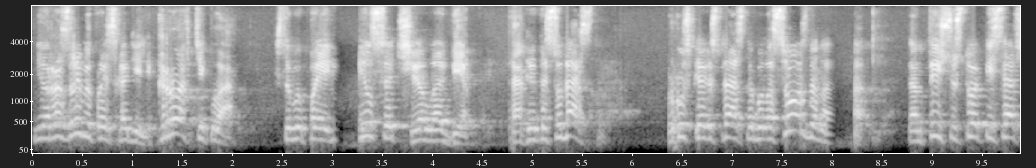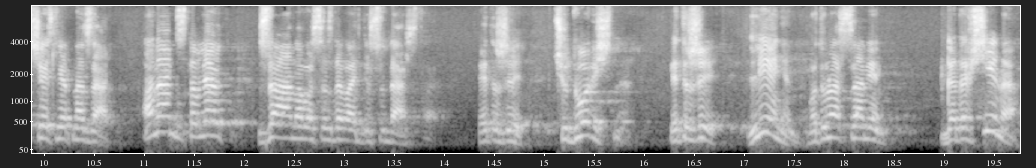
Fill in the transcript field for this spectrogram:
у нее разрывы происходили, кровь текла, чтобы появился человек. Так и государство. Русское государство было создано там 1156 лет назад, а нам заставляют заново создавать государство. Это же чудовищно. Это же Ленин. Вот у нас с вами годовщина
